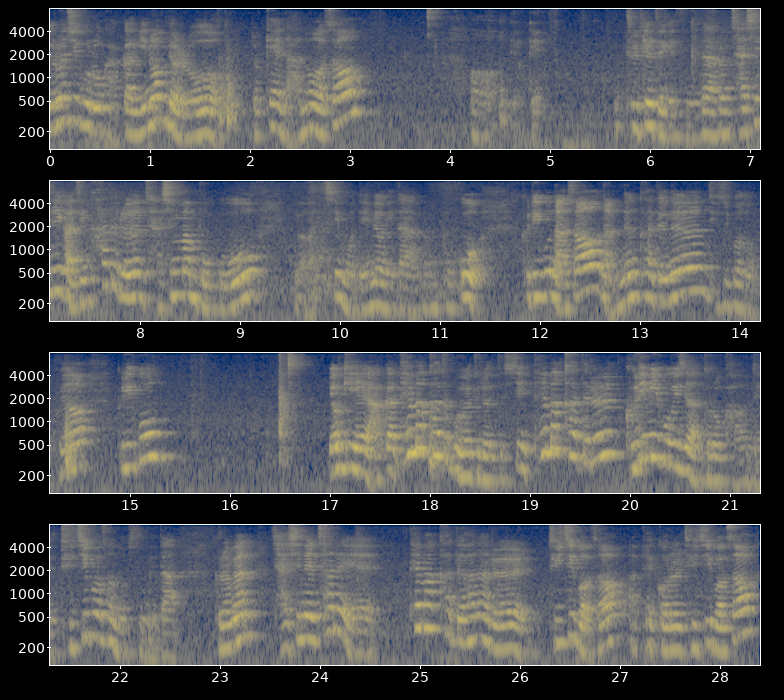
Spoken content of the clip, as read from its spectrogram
이런 식으로 각각 인원별로 이렇게 나누어서 들게 되겠습니다. 그럼 자신이 가진 카드는 자신만 보고 이와 같이 뭐 4명이다 그럼 보고 그리고 나서 남는 카드는 뒤집어 놓고요. 그리고 여기에 아까 테마 카드 보여드렸듯이 테마 카드를 그림이 보이지 않도록 가운데 뒤집어서 놓습니다. 그러면 자신의 차례에 테마 카드 하나를 뒤집어서 앞에 거를 뒤집어서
